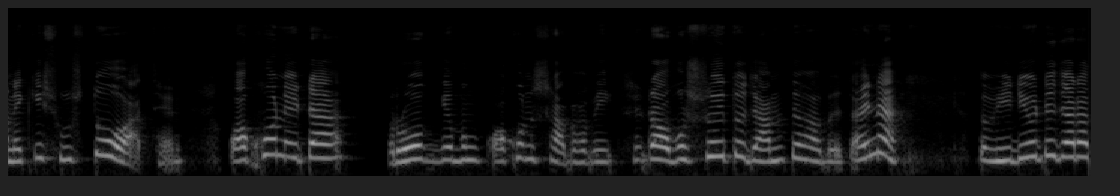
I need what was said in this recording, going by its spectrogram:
অনেকে সুস্থও আছেন। কখন এটা রোগ এবং কখন স্বাভাবিক সেটা অবশ্যই তো জানতে হবে, তাই না? তো ভিডিওটি যারা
